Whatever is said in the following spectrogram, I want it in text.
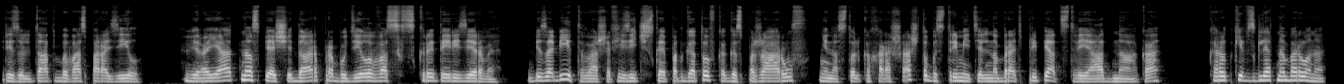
Результат бы вас поразил. Вероятно, спящий дар пробудил в вас скрытые резервы. Без обид, ваша физическая подготовка, госпожа Аруф, не настолько хороша, чтобы стремительно брать препятствия, однако... Короткий взгляд на барона.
